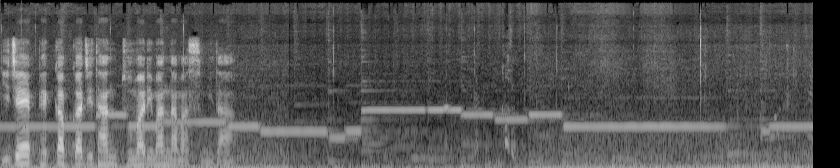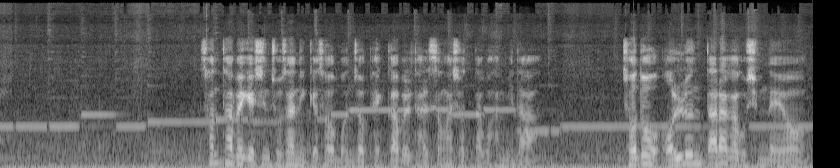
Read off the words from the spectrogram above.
이제 백갑까지 단 두 마리만 남았습니다. 선탑에 계신 조사님께서 먼저 백갑을 달성하셨다고 합니다. 저도 얼른 따라가고 싶네요.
